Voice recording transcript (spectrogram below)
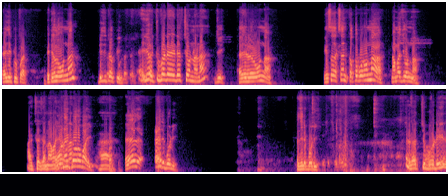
এই যে টু পার্ট এটা হলো ওনা ডিজিটাল পিন এই যে টু পার্টের এটা হচ্ছে অন্য না? জি এই হলো ওনা এসে দেখছেন? কত বড় না নামাজি ওনা আচ্ছা আচ্ছা নামাজ অনেক বড় ভাই। হ্যাঁ। এই এই যে বডি। এই যে বডি এটা হচ্ছে বডির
